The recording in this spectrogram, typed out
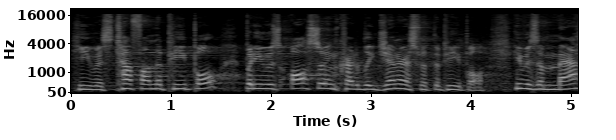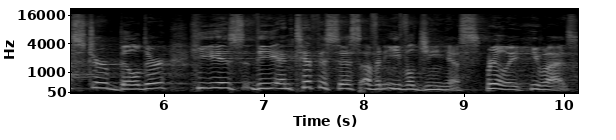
He was tough on the people, but he was also incredibly generous with the people. He was a master builder. He is the antithesis of an evil genius. Really, he was.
